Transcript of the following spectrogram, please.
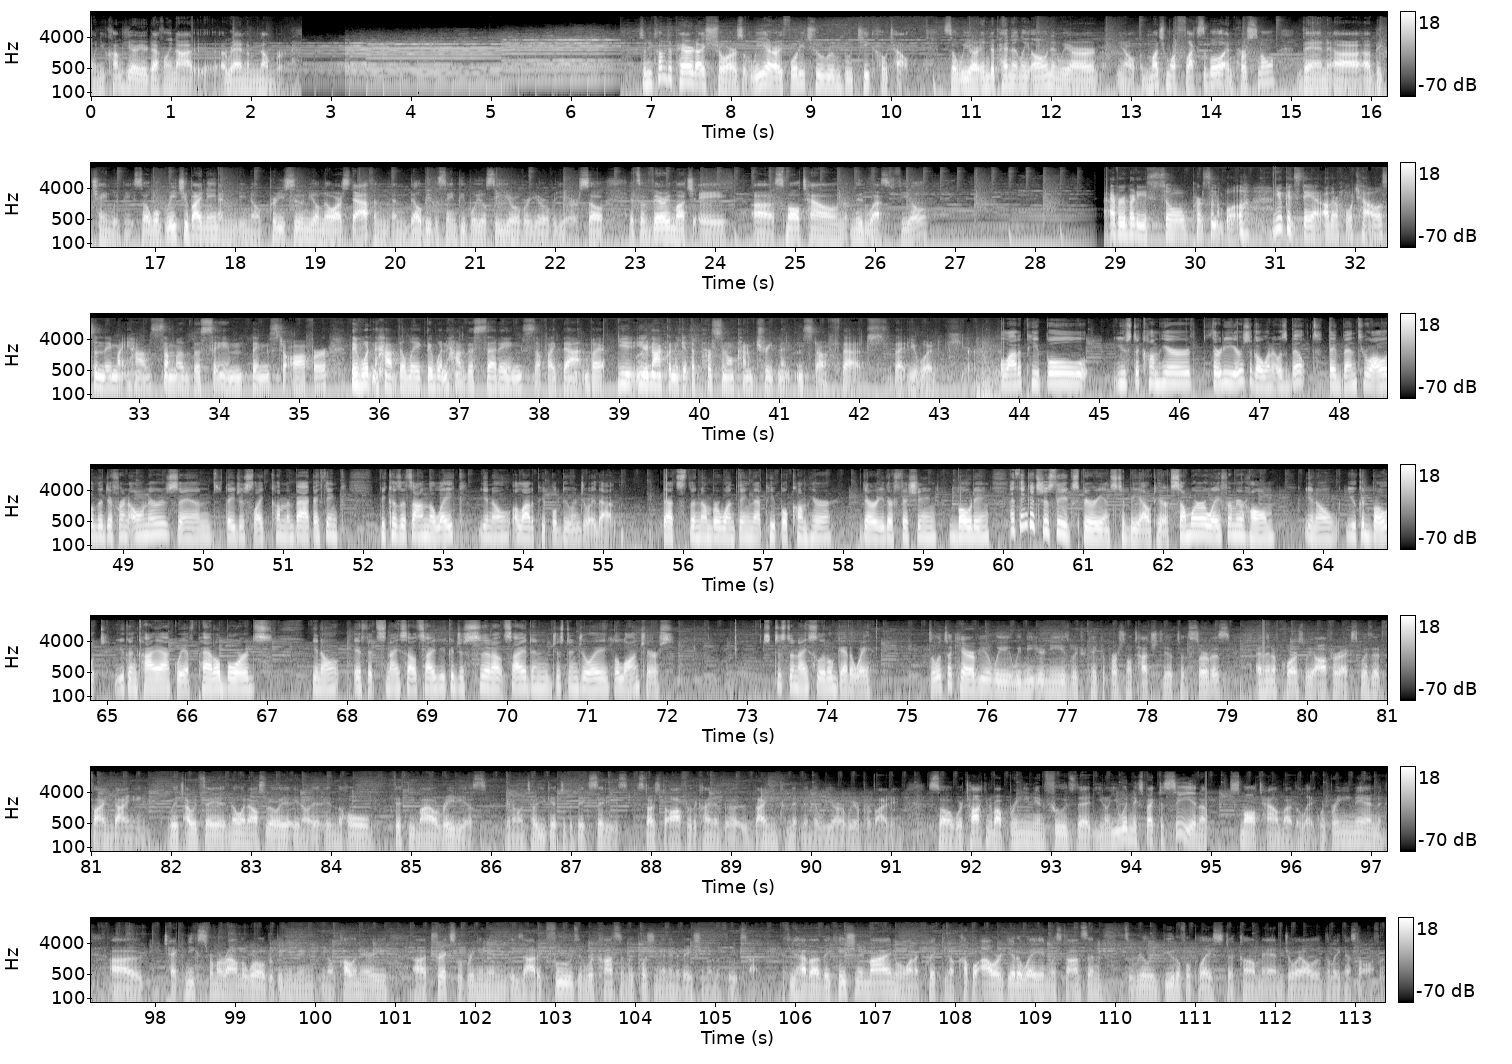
When you come here, you're definitely not a random number. So when you come to Paradise Shores, we are a 42-room boutique hotel. So we are independently owned and we are, you know, much more flexible and personal than uh, a big chain would be. So we'll greet you by name and, you know, pretty soon you'll know our staff and, and they'll be the same people you'll see year over year over year. So it's a very much a uh, small town Midwest feel. Everybody's so personable. You could stay at other hotels and they might have some of the same things to offer. They wouldn't have the lake, they wouldn't have the setting, stuff like that, but you, are not going to get the personal kind of treatment and stuff that, that you would here. A lot of people used to come here 30 years ago when it was built. They've been through all of the different owners and they just like coming back. I think because it's on the lake, you know, a lot of people do enjoy that. That's the number one thing that people come here they're either fishing, boating. I think it's just the experience to be out here, somewhere away from your home. You know, you could boat, you can kayak, we have paddle boards. You know, if it's nice outside, you could just sit outside and just enjoy the lawn chairs. It's just a nice little getaway. So we'll take care of you. We, we meet your needs, we take a personal touch to, to the service. And then of course we offer exquisite fine dining, which I would say no one else really, you know, in the whole 50 mile radius you know, until you get to the big cities, starts to offer the kind of uh, dining commitment that we are, we are providing. So we're talking about bringing in foods that, you know, you wouldn't expect to see in a small town by the lake. We're bringing in uh, techniques from around the world. We're bringing in, you know, culinary uh, tricks. We're bringing in exotic foods, and we're constantly pushing an innovation on the food side. If you have a vacation in mind or want a quick, you know, couple hour getaway in Wisconsin, it's a really beautiful place to come and enjoy all that the lake has to offer.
